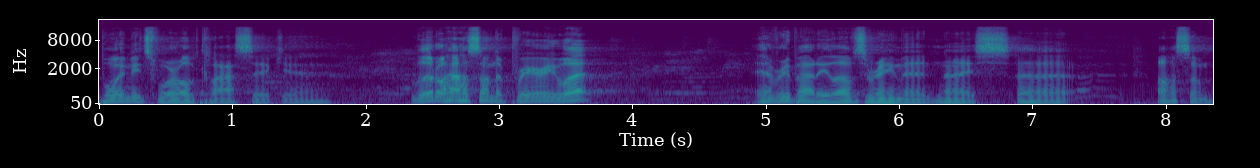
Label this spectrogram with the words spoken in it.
Boy Meets World, classic. Yeah. Little House on the Prairie. What? Everybody loves Raymond. Nice. Uh, awesome.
